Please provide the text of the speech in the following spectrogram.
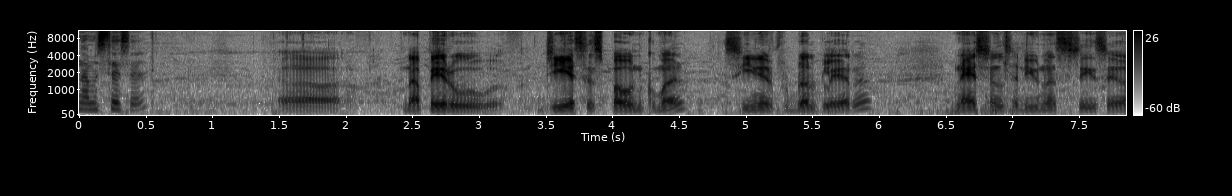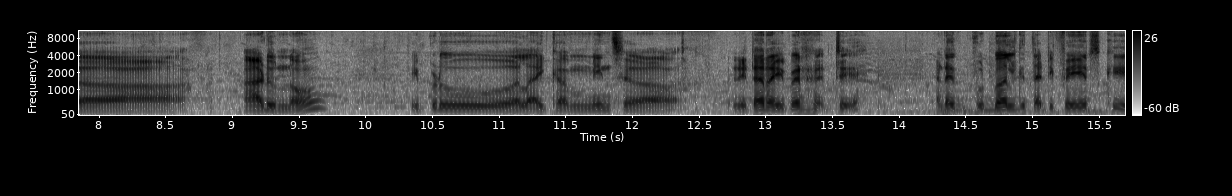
నమస్తే సార్. నా పేరు GSS Pavan Kumar senior football player. Nationals and universities ఆడున్నాం. ఇప్పుడు లైక్ మీన్స్ రిటైర్ అయిపోయినట్టే. అంటే ఫుట్బాల్కి థర్టీ ఫైవ్ ఇయర్స్కి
